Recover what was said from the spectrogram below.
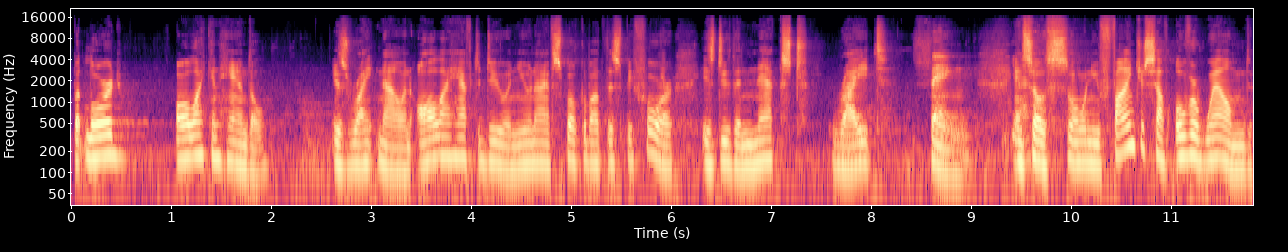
but Lord, all I can handle is right now, and all I have to do, and you and I have spoke about this before, is do the next right thing. And so, so when you find yourself overwhelmed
